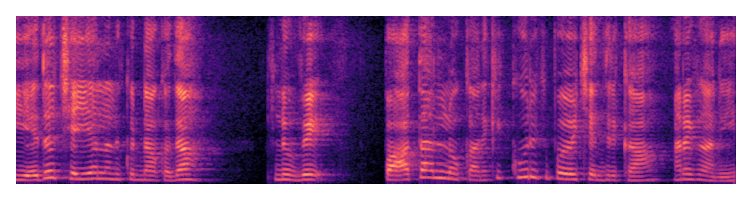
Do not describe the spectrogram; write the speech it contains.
ఏదో చెయ్యాలనుకున్నావు కదా? నువ్వే పాతాళలోకానికి కూరికిపోయే చంద్రిక అనగానే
